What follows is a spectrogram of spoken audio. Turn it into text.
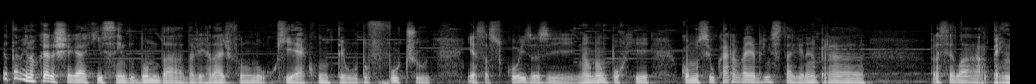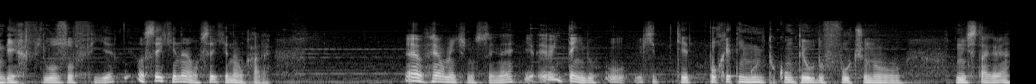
Eu também não quero chegar aqui sendo dono da, da verdade falando o que é conteúdo fútil e essas coisas e não não porque como se o cara vai abrir Instagram para para sei lá aprender filosofia. Eu sei que não, eu sei que não, cara. Eu realmente não sei, né? Eu, eu entendo o, que, que porque tem muito conteúdo fútil no, no Instagram.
